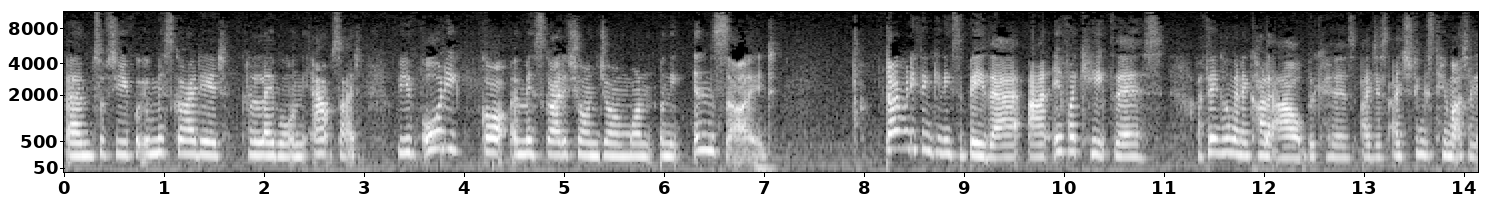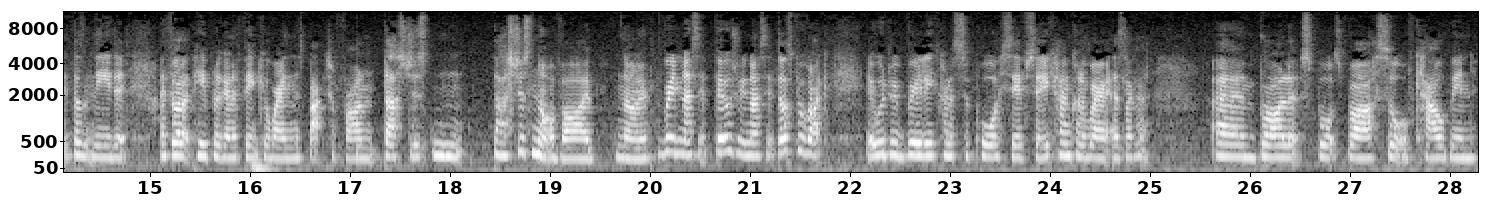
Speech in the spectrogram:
Um, so obviously you've got your Missguided kind of label on the outside, but you've already got a Missguided Sean John one on the inside. Don't really think it needs to be there, and if I keep this, I think I'm going to cut it out because I just I just think it's too much. Like it doesn't need it. I feel like people are going to think you're wearing this back to front. That's just that's just not a vibe. No. Really nice. It feels really nice. It does feel like it would be really kind of supportive. So you can kind of wear it as like a um, bralette sports bra sort of Calvin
